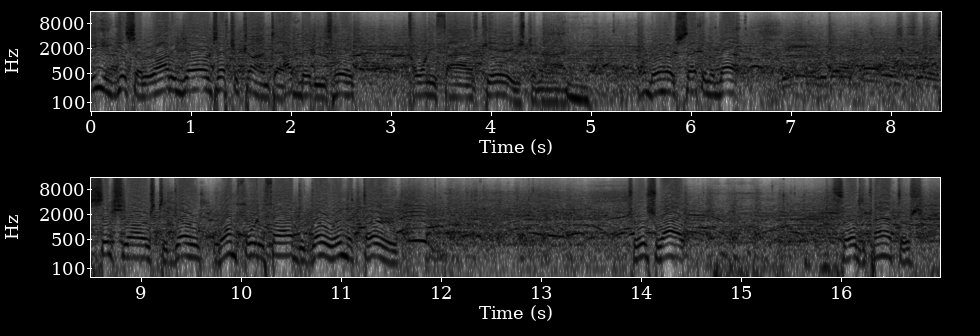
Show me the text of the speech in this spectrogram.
he gets a lot of yards after contact. I bet he's had 25 carries tonight. Mm. I'm bring up second about six yards to go, 145 to go in the third. Towards right for the Panthers.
